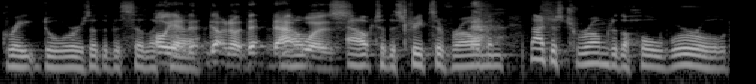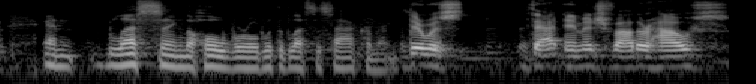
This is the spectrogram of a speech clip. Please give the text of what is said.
great doors of the basilica. Oh yeah, th- no, no, that, that out, was out to the streets of Rome, and not just to Rome, to the whole world, and blessing the whole world with the Blessed Sacrament. There was that image, Father House.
